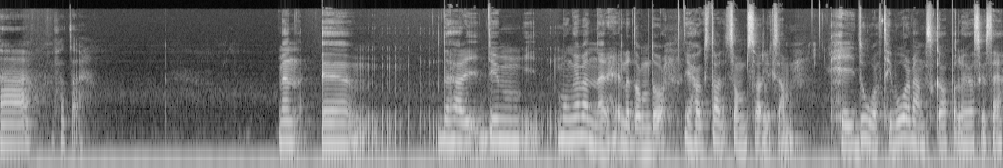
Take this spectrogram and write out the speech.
Ja, jag fattar. Men ehm, det här, det är ju många vänner, eller de då i högstadiet som sa liksom hej då till vår vänskap eller hur jag ska säga.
